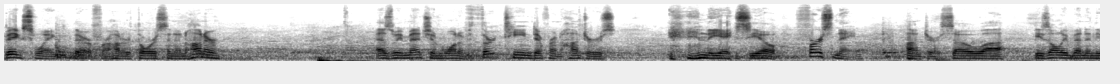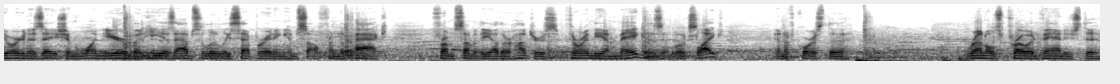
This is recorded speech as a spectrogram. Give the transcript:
Big swing there for Hunter Thorson. And Hunter, as we mentioned, one of 13 different hunters in the ACO. First name Hunter. So uh, he's only been in the organization one year, but he is absolutely separating himself from the pack from some of the other hunters, throwing the Omegas, it looks like. And of course, the Reynolds Pro Advantage, the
